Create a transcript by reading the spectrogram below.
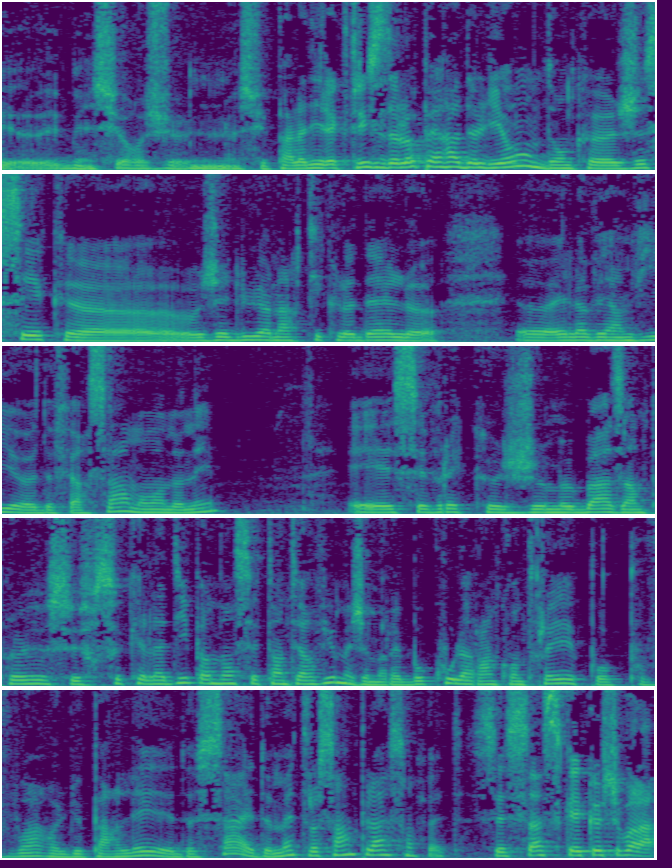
euh, bien sûr, je ne suis pas la directrice de l'Opéra de Lyon, donc je sais que j'ai lu un article d'elle, elle avait envie de faire ça à un moment donné. Et c'est vrai que je me base un peu sur ce qu'elle a dit pendant cette interview, mais j'aimerais beaucoup la rencontrer pour pouvoir lui parler de ça et de mettre ça en place, en fait. C'est ça, c'est quelque chose, voilà.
